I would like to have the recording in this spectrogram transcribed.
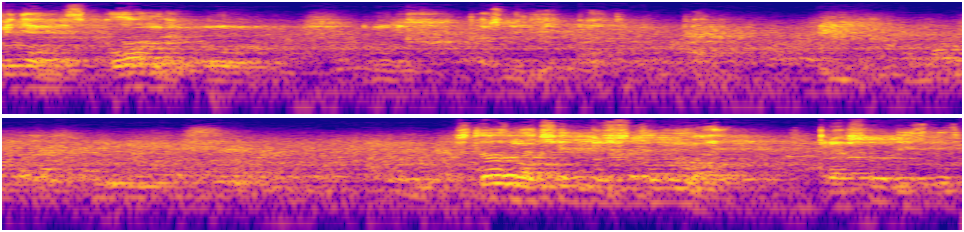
меняются планы у, у них каждый день, поэтому... Что означает Баштанмай? Прошу объяснить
